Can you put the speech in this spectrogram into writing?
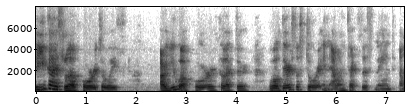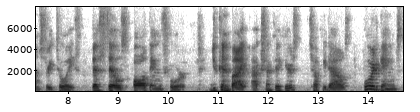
Do you guys love horror toys? Are you a horror collector? Well, there's a store in Allen, Texas named Elm Street Toys that sells all things horror. You can buy action figures, Chucky dolls, board games,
